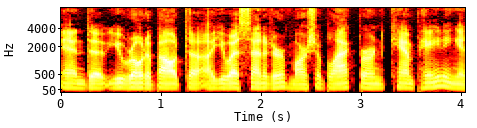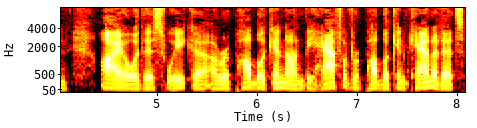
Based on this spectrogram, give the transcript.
And uh, you wrote about uh, a U.S. Senator, Marsha Blackburn, campaigning in Iowa this week, a Republican on behalf of Republican candidates.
